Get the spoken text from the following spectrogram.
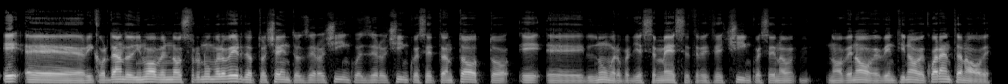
E eh, ricordando di nuovo il nostro numero verde 800 05 05 78 e eh, il numero per gli sms 335 699 29 49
